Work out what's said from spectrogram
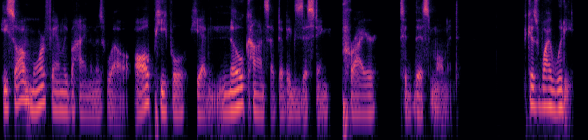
He saw more family behind them as well, all people he had no concept of existing prior to this moment. Because why would he?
